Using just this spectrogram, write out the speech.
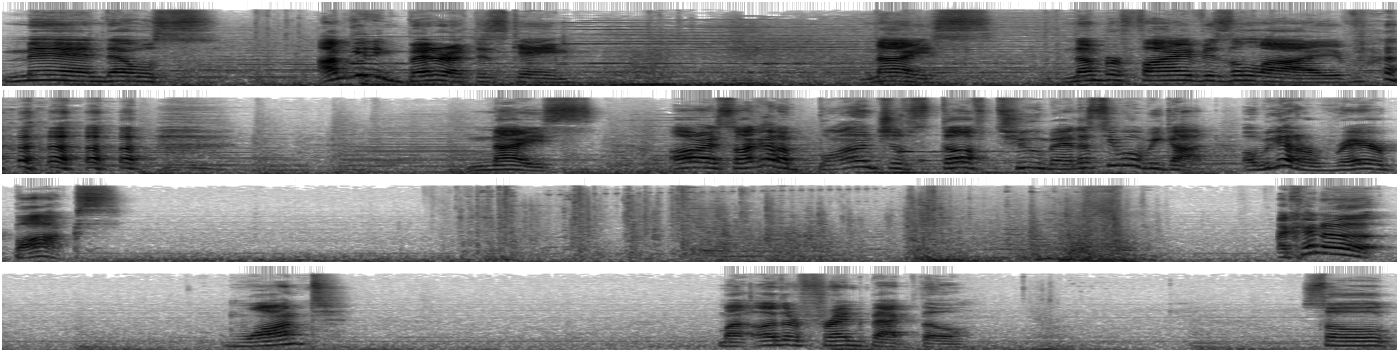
Man, that was... I'm getting better at this game. Nice. Number five is alive. nice. Alright, so I got a bunch of stuff too, man. Let's see what we got. Oh, we got a rare box. I kind of want my other friend back though. So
